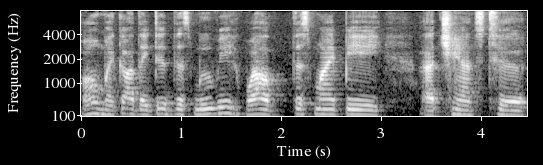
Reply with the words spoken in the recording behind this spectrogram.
oh my god, they did this movie? Wow, this might be a chance to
